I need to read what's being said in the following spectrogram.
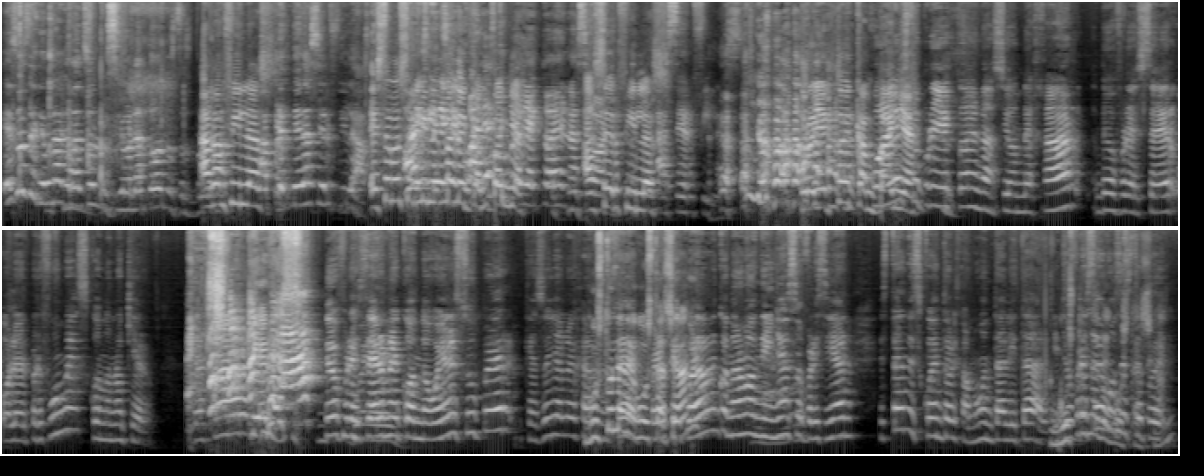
Eso sería una gran solución a todos nuestros problemas. Hagan filas. Aprender a hacer filas. Este va a ser Ay, mi lema de ¿cuál es tu campaña. proyecto de nación? Hacer filas. Hacer filas. Proyecto de ¿Cuál es tu campaña. proyecto de nación? Dejar de ofrecer oler perfumes cuando no quiero. Dejar ¿Quieres? de ofrecerme cuando voy al súper, que eso ya lo dejaron. ¿Gusta de una hacer. degustación? Pero ¿Se acuerdan cuando éramos niñas ofrecían, está en descuento el jamón tal y tal? Y te ¿Gusta una ofrecemos degustación?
